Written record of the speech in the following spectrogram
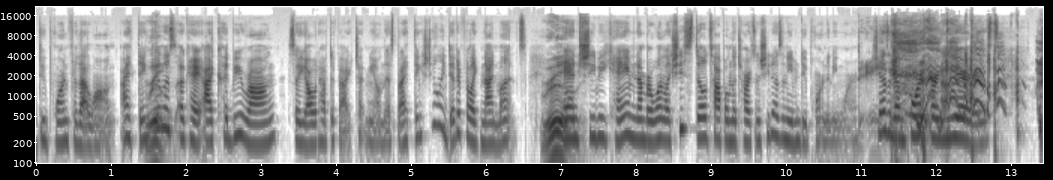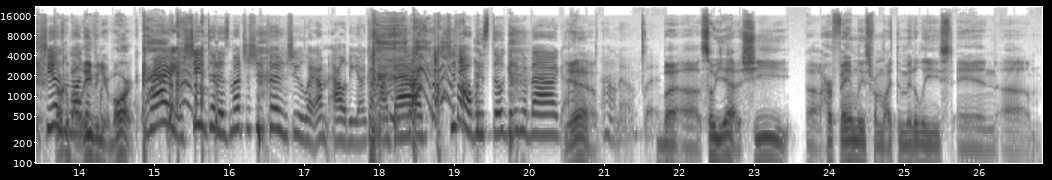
do porn for that long. I think Really? it was okay. I could be wrong, so y'all would have to fact check me on this, but I think she only did it for like nine months. Really, And she became number one. Like she's still top on the charts, and she doesn't even do porn anymore. She hasn't done porn for years. She talk about leaving your mark. Right. She did as much as she could, and she was like, "I'm outie. I got my bag." She's probably still getting a bag. I- Yeah. I don't know, but But uh, so yeah, she uh, her family's from like the Middle East, and um,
